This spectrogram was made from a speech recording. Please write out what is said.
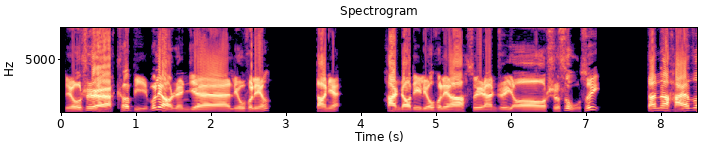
刘氏可比不了人家刘弗陵。当年汉昭帝刘弗陵虽然只有十四五岁，但那孩子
